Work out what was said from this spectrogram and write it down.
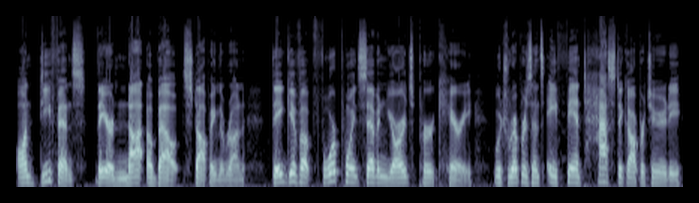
On defense, they are not about stopping the run. They give up 4.7 yards per carry, which represents a fantastic opportunity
